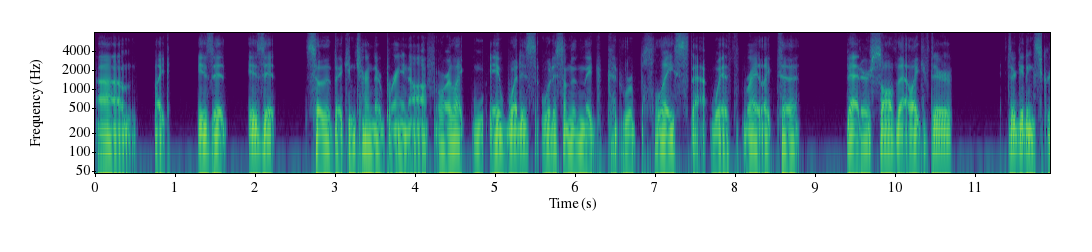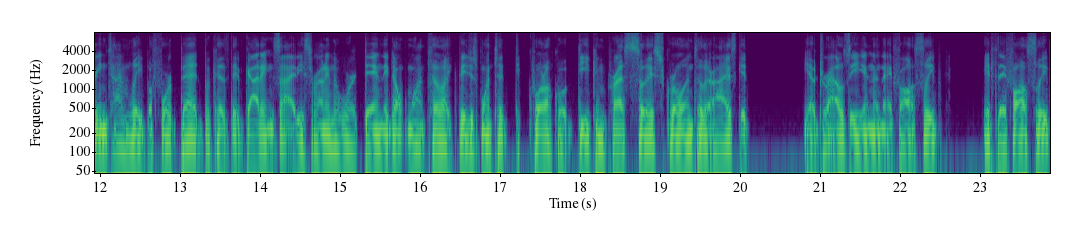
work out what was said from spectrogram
um, like, is it is it so that they can turn their brain off, or like, it, what is what is something they could replace that with, right? Like to better solve that. Like if they're they're getting screen time late before bed because they've got anxiety surrounding the workday and they don't want to like they just want to quote unquote decompress. So they scroll until their eyes get you know drowsy and then they fall asleep. If they fall asleep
